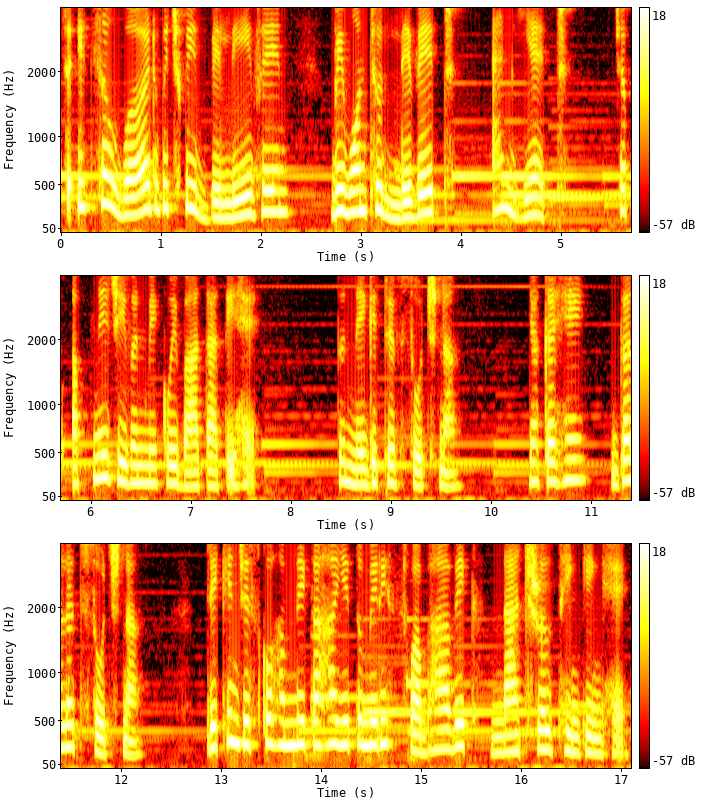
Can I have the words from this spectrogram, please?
So it's a word which we believe in we want to live it and yet जब अपने जीवन में कोई बात आती है तो नेगेटिव सोचना या कहें गलत सोचना। लेकिन जिसको हमने कहा, ये तो मेरी स्वाभाविक नेचुरल थिंकिंग है।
